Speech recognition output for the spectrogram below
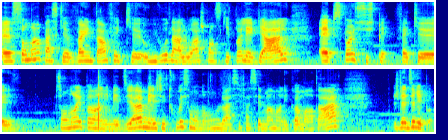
euh, sûrement parce a 20 ans, fait qu'au niveau de la loi, je pense qu'il est pas légal. Et puis c'est pas un suspect, fait que son nom est pas dans les médias, mais j'ai trouvé son nom là assez facilement dans les commentaires. Je le dirai pas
